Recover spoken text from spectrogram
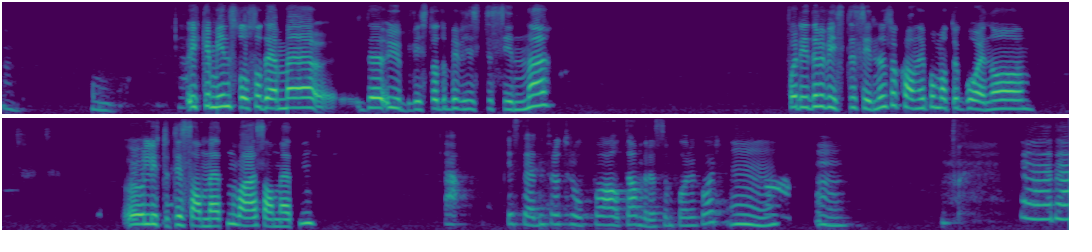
Mm. Og ikke minst også det med det ubevisste og det bevisste sinnet. For i det bevisste sinnet så kan vi på en måte gå inn og, og lytte til sannheten. Hva er sannheten? Ja. Istedenfor å tro på alt det andre som foregår. Mm. Mm. Eh, Det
